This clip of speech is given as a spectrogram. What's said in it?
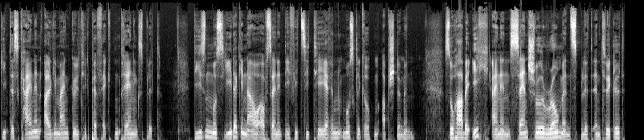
gibt es keinen allgemein gültig perfekten Trainingssplit. Diesen muss jeder genau auf seine defizitären Muskelgruppen abstimmen. So habe ich einen Sensual Romance Split entwickelt,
